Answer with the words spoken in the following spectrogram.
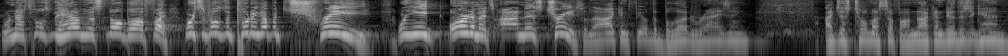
We're not supposed to be having a snowball fight. We're supposed to be putting up a tree you need ornaments on this tree. So now I can feel the blood rising. I just told myself, I'm not going to do this again.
